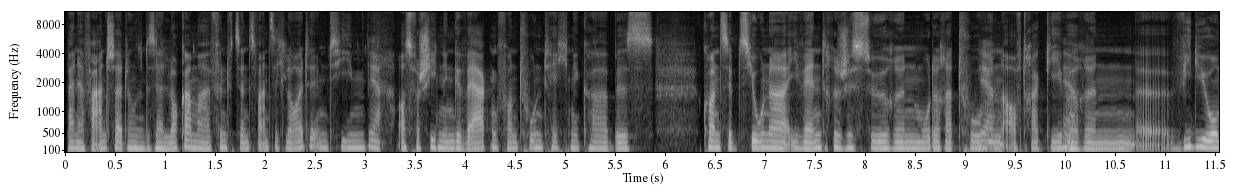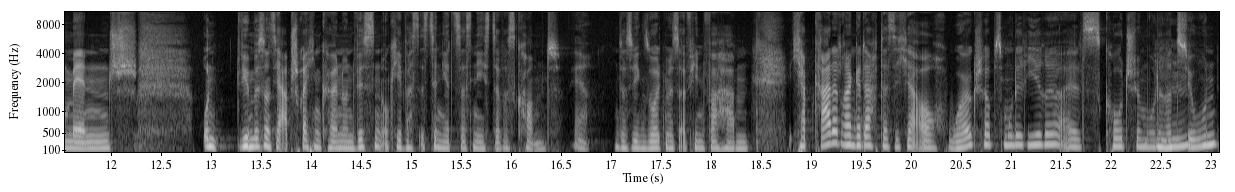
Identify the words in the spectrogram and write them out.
bei einer Veranstaltung sind es ja locker mal 15, 20 Leute im Team ja. aus verschiedenen Gewerken, von Tontechniker bis Konzeptioner, Eventregisseurin, Moderatorin, ja. Auftraggeberin, äh, Videomensch. Und wir müssen uns ja absprechen können und wissen, okay, was ist denn jetzt das nächste, was kommt? Ja. Und deswegen sollten wir es auf jeden Fall haben. Ich habe gerade daran gedacht, dass ich ja auch Workshops moderiere als Coach für Moderation. Mhm.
